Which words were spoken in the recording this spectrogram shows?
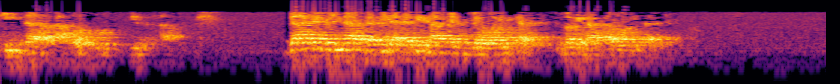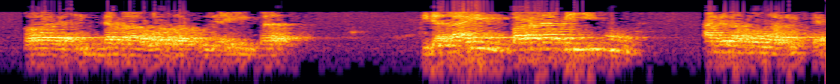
dinar ataupun dirham. Tidak ada dinar dan tidak ada dirham yang beliau wariskan sebagai harta warisannya. Qala innama ilma. Tidak lain para nabi itu adalah mewariskan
